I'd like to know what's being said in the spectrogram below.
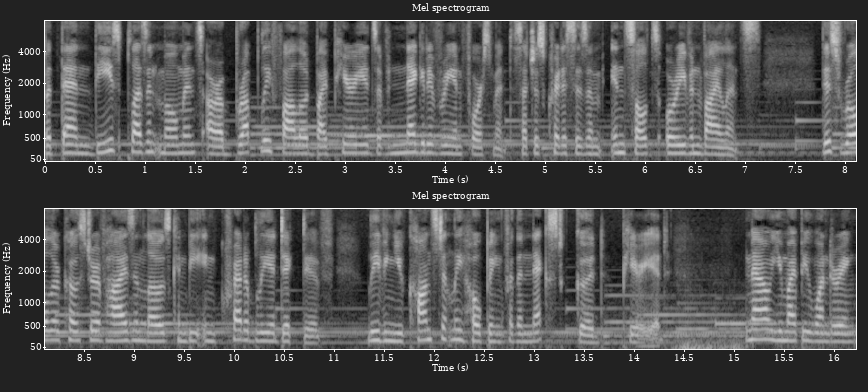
But then these pleasant moments are abruptly followed by periods of negative reinforcement, such as criticism, insults, or even violence. This roller coaster of highs and lows can be incredibly addictive, leaving you constantly hoping for the next good period. Now you might be wondering,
